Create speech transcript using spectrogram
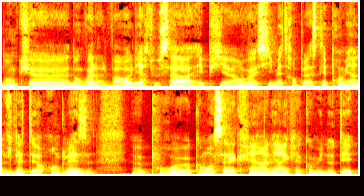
Donc, donc voilà, elle va relire tout ça et puis on va aussi mettre en place les premières newsletters anglaises pour commencer à créer un lien avec la communauté.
